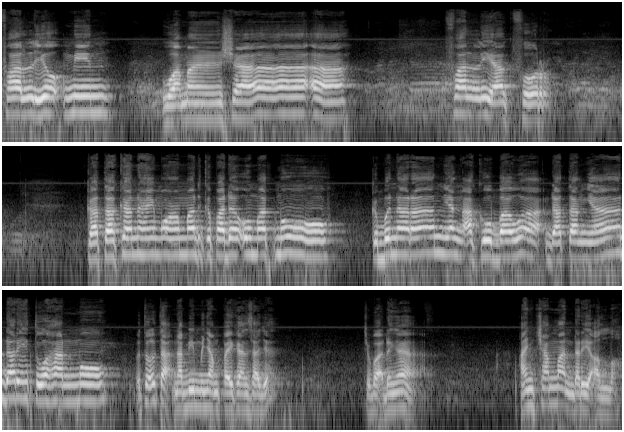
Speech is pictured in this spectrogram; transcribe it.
falyu'min wa man syaa'a falyakfur Katakan hai Muhammad kepada umatmu kebenaran yang aku bawa datangnya dari Tuhanmu. Betul tak Nabi menyampaikan saja? Coba dengar ancaman dari Allah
